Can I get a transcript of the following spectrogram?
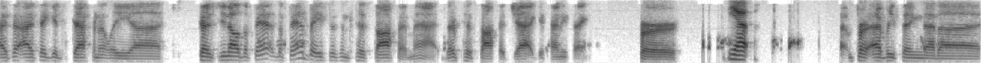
I th- I think it's definitely because you know the fan the fan base isn't pissed off at Matt. They're pissed off at Jag, if anything, for Yeah. for everything that uh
